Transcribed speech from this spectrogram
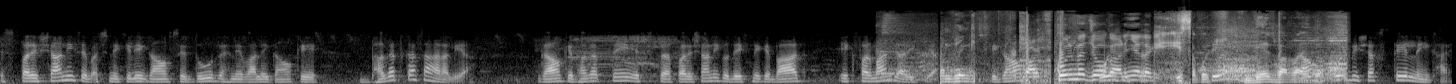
इस परेशानी से बचने के लिए गाँव से दूर रहने वाले गाँव के भगत का सहारा लिया। गाँव के भगत ने इस परेशानी को देखने के बाद एक फरमान जारी किया। कि गाँव स्कूल में जो गाड़ियाँ लगी इस कुछ गैस भर रहा है कोई भी शख्स तेल नहीं खाए।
